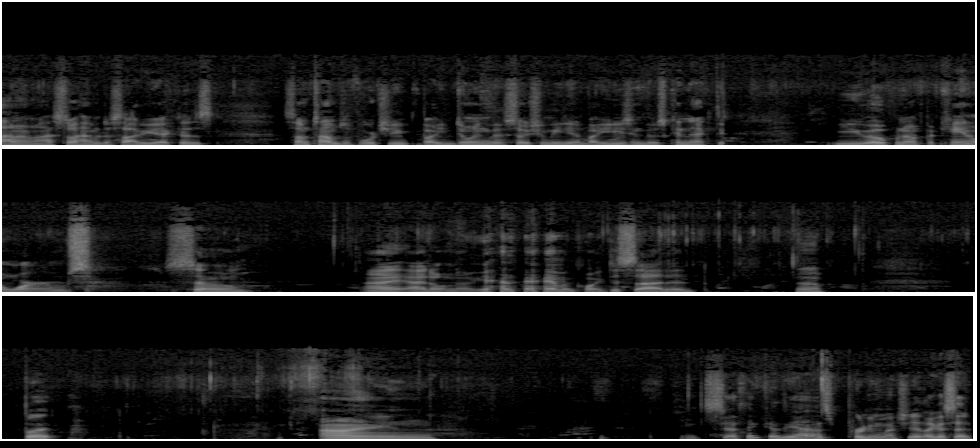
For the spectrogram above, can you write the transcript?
I don't know. I still haven't decided yet because sometimes unfortunately by doing the social media by using those connecting you open up a can of worms so i i don't know yet i haven't quite decided no. but i i think yeah that's pretty much it like i said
